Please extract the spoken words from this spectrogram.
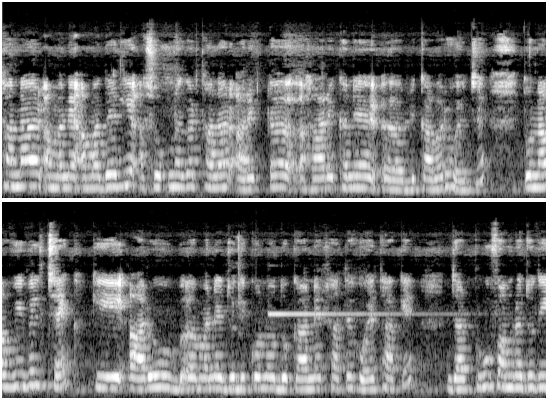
থানার মানে আমাদেরই অশোকনগর থানার আরেকটা হার এখানে রিকাভার হয়েছে তো নাও উই উইল চেক কি আরও মানে যদি কোনো দোকানের সাথে হয়ে থাকে যার প্রুফ আমরা যদি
